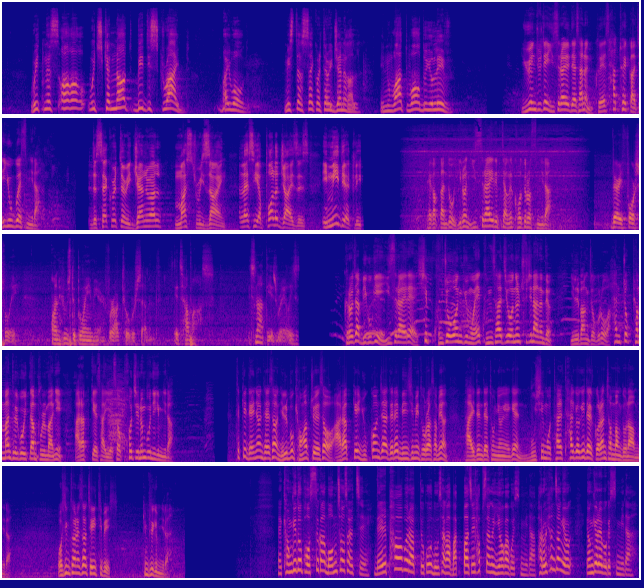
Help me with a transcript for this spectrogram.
witness horror which cannot be described by word. Mr. Secretary General, in what world do you live? 유엔 주재 이스라엘 대사는 그의 사퇴까지 요구했습니다. The Secretary General must resign unless he apologizes immediately. 백악관도 이런 이스라엘 입장을 거들었습니다. very forcefully on who's to blame here for October 7th. It's Hamas. It's not the Israelis. 그러자 미국이 이스라엘에 19조 원 규모의 군사 지원을 추진하는 등 일방적으로 한쪽 편만 들고 있다는 불만이 아랍계 사이에서 커지는 분위기입니다. 특히 내년 대선 일부 경합주에서 아랍계 유권자들의 민심이 돌아서면 바이든 대통령에겐 무시 못할 타격이 될 거란 전망도 나옵니다. 워싱턴에서 JTBC 김필기입니다. 네, 경기도 버스가 멈춰설지 내일 파업을 앞두고 노사가 막바지 협상을 이어가고 있습니다. 바로 현장 여, 연결해 보겠습니다.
